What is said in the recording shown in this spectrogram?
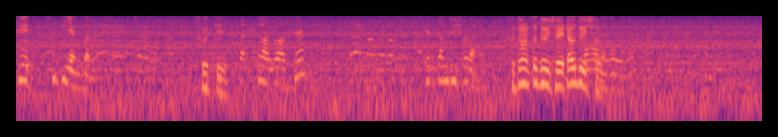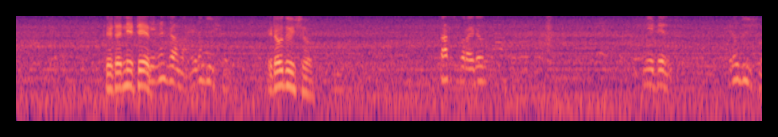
সেট ছুটি একবারে। সুতি। প্লাজো আছে। সেট দাম দুইশো টাকা। শুধুমাত্র দুইশো এটাও দুইশো? এটা। এটা নেটের? এটা জামা এটা দুইশো। এটাও দুইশো? কাজ করা এটা নেটের। এটাও দুইশো।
